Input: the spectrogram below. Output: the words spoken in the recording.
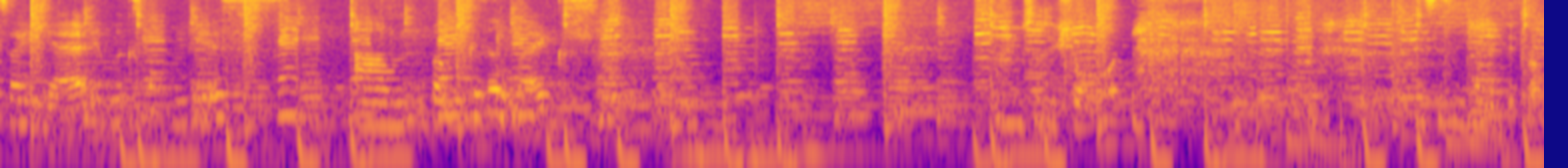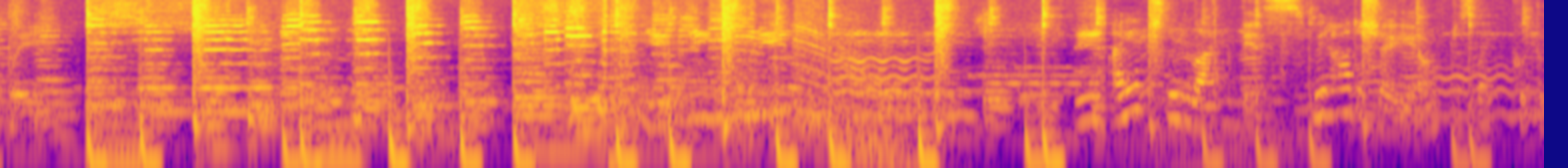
so yeah, it looks like this. Um, but look at the legs. I'm so short. I actually like this. It's a bit hard to show you. I'll just like put the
